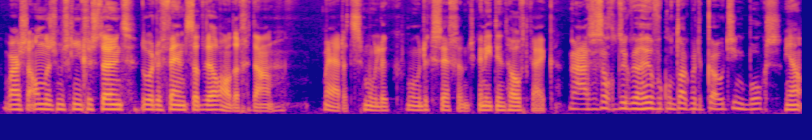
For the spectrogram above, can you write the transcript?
waar ze anders misschien gesteund door de fans dat wel hadden gedaan. Maar ja, dat is moeilijk, moeilijk te zeggen. Je kan niet in het hoofd kijken. Nou, ze zochten natuurlijk wel heel veel contact met de coachingbox. Ja.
